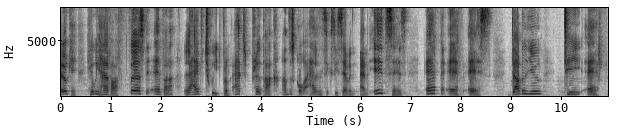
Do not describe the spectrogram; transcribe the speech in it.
Okay, here we have our first ever live tweet from at proper underscore Allen67, and it says FFS WTF.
